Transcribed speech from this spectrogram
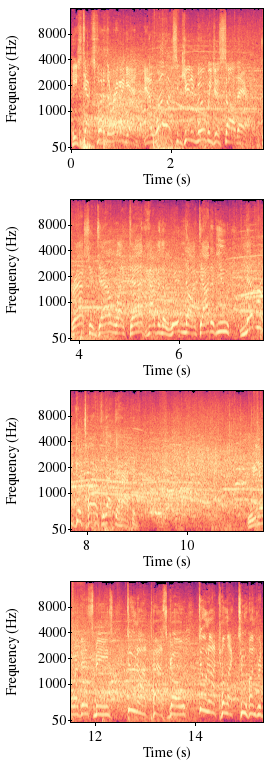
He steps foot in the ring again. And a well-executed move we just saw there. Crashing down like that, having the wind knocked out of you, never a good time for that to happen. We know what this means. Do not pass go. Do not collect $200.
